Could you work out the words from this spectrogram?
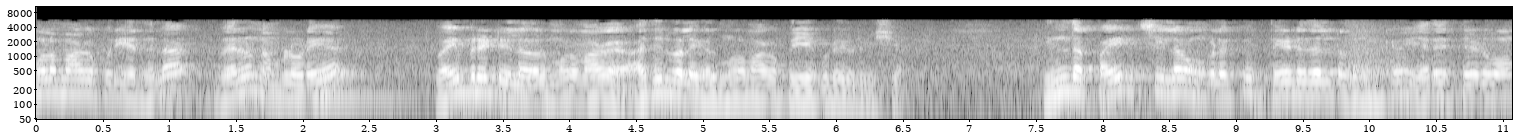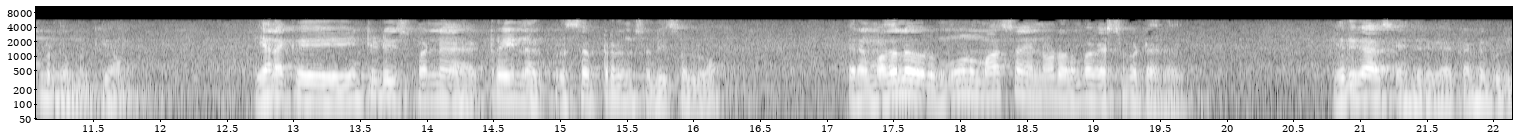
மூலமாக புரியறதில்ல வெறும் நம்மளுடைய வைப்ரேட்டிவ் லெவல் மூலமாக அதிர்வலைகள் மூலமாக புரியக்கூடிய ஒரு விஷயம். இந்த பயிற்சியில் உங்களுக்கு தேடுதல்ன்றது முக்கியம் எதை தேடுவோன்றது முக்கியம். எனக்கு இன்ட்ரடியூஸ் பண்ண ட்ரெயினர் ப்ரிசெப்டர்னு சொல்லி சொல்லுவோம். எனக்கு முதல்ல ஒரு மூணு மாதம் என்னோட ரொம்ப கஷ்டப்பட்டார் அது எதுக்காக சேர்ந்துருக்க கண்டுபிடி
